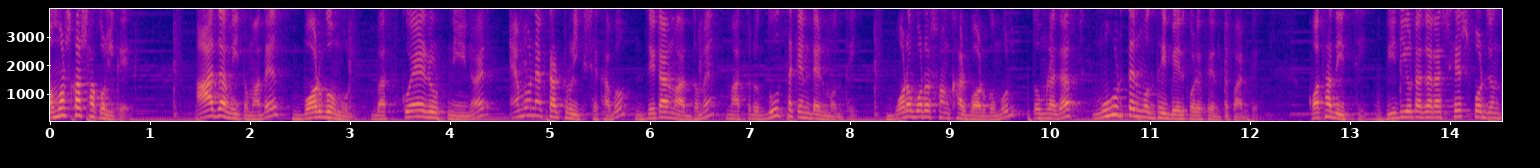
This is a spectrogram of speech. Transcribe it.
নমস্কার সকলকে। আজ আমি তোমাদের বর্গমূল বা স্কোয়ার রুট নির্ণয়ের এমন একটা ট্রিক শেখাবো, যেটার মাধ্যমে মাত্র দু সেকেন্ডের মধ্যেই বড় বড় সংখ্যার বর্গমূল তোমরা জাস্ট মুহূর্তের মধ্যেই বের করে ফেলতে পারবে। কথা দিচ্ছি, ভিডিওটা যারা শেষ পর্যন্ত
